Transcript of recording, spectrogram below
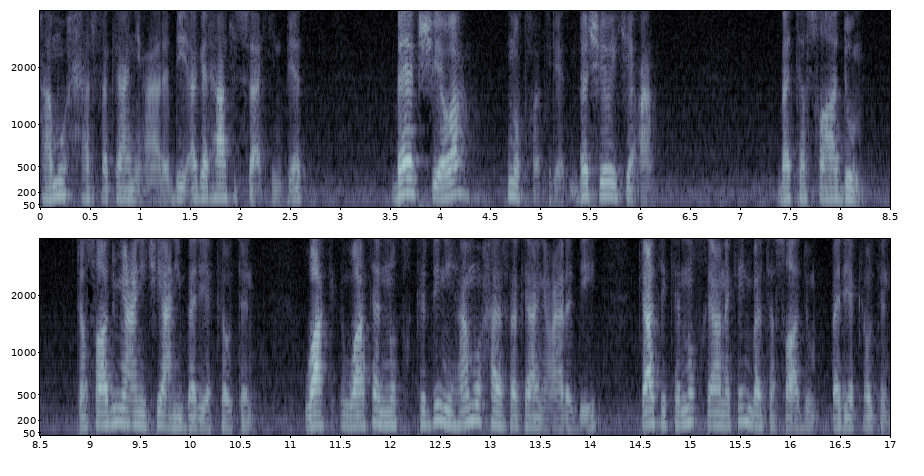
هەموو حرفەکانی عربی ئەگەر هاتو ساکین بێت بە یەک شێوە نوتخەکرێت بە شێوەیەکی عام بتەسادوم تەسادوم یعنی چی ینی بەریەکەوتن واتە نوتکردنی هەموو حرفەکانی عربی کاتێک کە نوتخیانەکەین بە تەسادوم بەریەکەوتن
